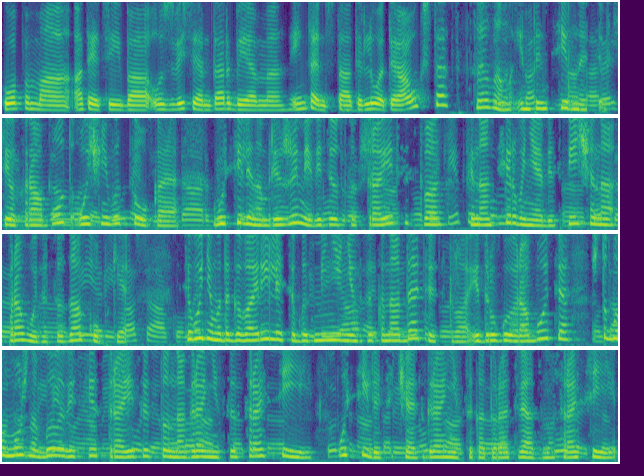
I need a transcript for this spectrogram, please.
Kopumā attiecībā uz visiem darbiem интенситет ļoti augsta. В целом интенсивность всех работ очень высокая. В усиленном режиме ведется строительство, финансирование обеспечено, проводятся закупки. Сегодня мы договорились об изменениях законодательства и другой работе, чтобы можно было вести строительство на границе с Россией, усилить часть границы, которая связана с Россией.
